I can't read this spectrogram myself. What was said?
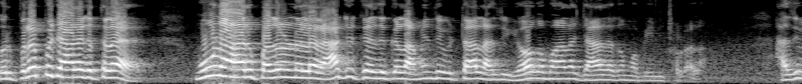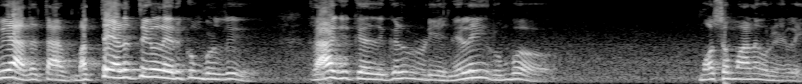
ஒரு பிறப்பு ஜாதகத்தில் மூணு ஆறு பதினொன்றில் ராகு கேதுக்கள் அமைந்து விட்டால் அது யோகமான ஜாதகம் அப்படின்னு சொல்லலாம். அதுவே அதை த மற்ற இடத்துகளில் இருக்கும் பொழுது ராகு கேதுக்களுடைய நிலை ரொம்ப மோசமான ஒரு நிலை.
